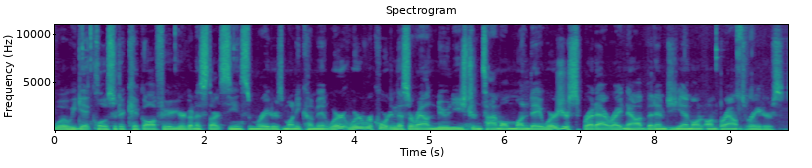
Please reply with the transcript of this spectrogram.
when we get closer to kickoff here, you're going to start seeing some Raiders money come in. We're we're recording this around noon Eastern time on Monday. Where's your spread at right now at BetMGM on on Browns Raiders?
